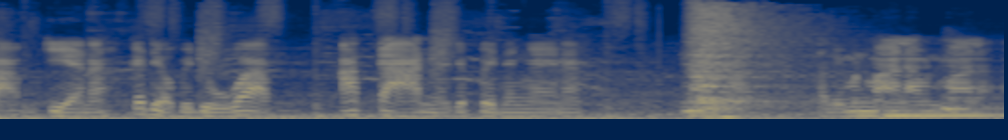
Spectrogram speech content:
สามเกียร์นะ ก็เดี๋ยวไปดูว่าอาการเนี่ยจะเป็นยังไงนะตอนนี้มันมาแล้วมันมาแล้ว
